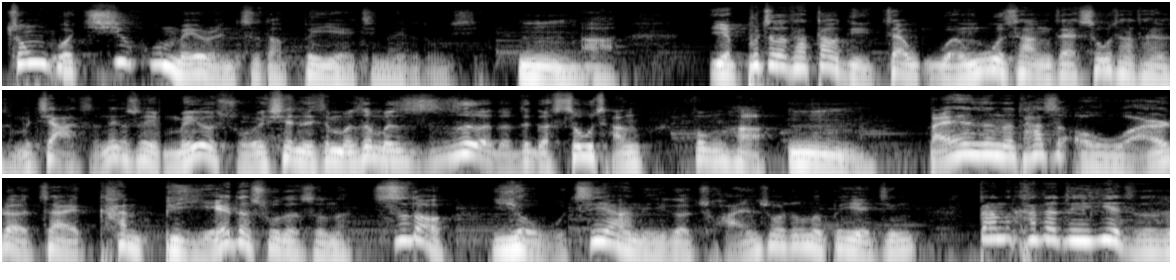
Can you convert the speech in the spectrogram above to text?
中国几乎没有人知道贝叶经这个东西，嗯啊，也不知道它到底在文物上、在收藏上有什么价值。那个时候也没有所谓现在这么这么热的这个收藏风哈，嗯。白先生呢，他是偶尔的在看别的书的时候呢，知道有这样的一个传说中的贝叶经。当他看到这些叶子的时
